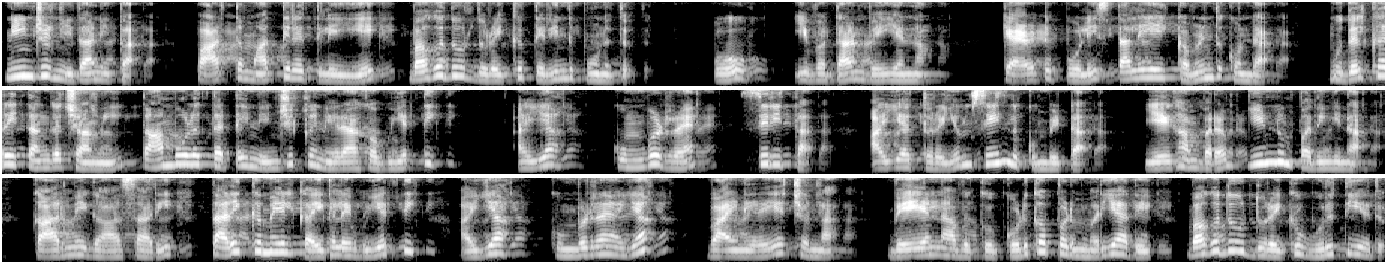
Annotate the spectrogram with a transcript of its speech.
நின்று நிதானித்தார். பார்த்த மாத்திரத்திலேயே பகதூர் துரைக்கு தெரிந்து போனது. ஓ இவர்தான் வேயண்ணா. கிழட்டு போலீஸ் தலையை கவிழ்ந்து கொண்டார். முதல்கரை தங்கச்சாமி தாம்பூலத்தட்டை நெஞ்சுக்கு நேராக உயர்த்தி ஐயா கும்பிடுறேன் சிரித்தார். ஐயா துறையும் சேர்ந்து கும்பிட்டார். ஏகாம்பரம் இன்னும் பதுங்கினார். கார்மேக ஆசாரி தலைக்கு மேல் கைகளை உயர்த்தி ஐயா கும்பிடுறேன் ஐயா வாய் நிறைய சொன்னார். வேயண்ணாவுக்கு கொடுக்கப்படும் மரியாதை பகதூர் துரைக்கு உறுத்தியது.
